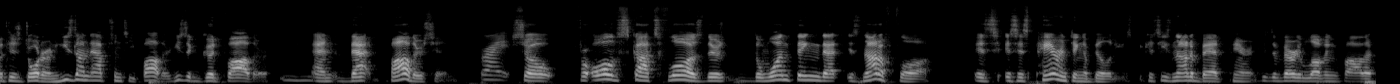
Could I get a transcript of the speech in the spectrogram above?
with his daughter, and he's not an absentee father. He's a good father, Mhm. and that bothers him. Right. So, for all of Scott's flaws, there's the one thing that is not a flaw is is his parenting abilities because he's not a bad parent. He's a very loving father,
